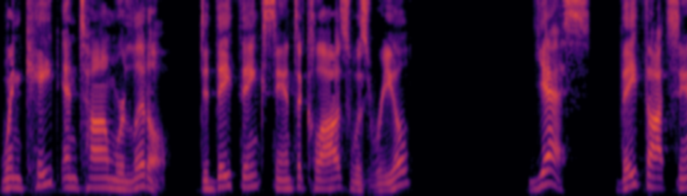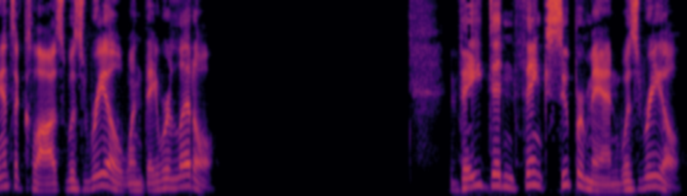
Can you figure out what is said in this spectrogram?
When Kate and Tom were little, did they think Santa Claus was real? Yes, they thought Santa Claus was real when they were little. They didn't think Superman was real.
